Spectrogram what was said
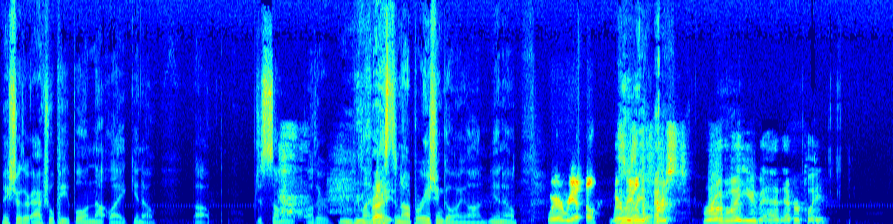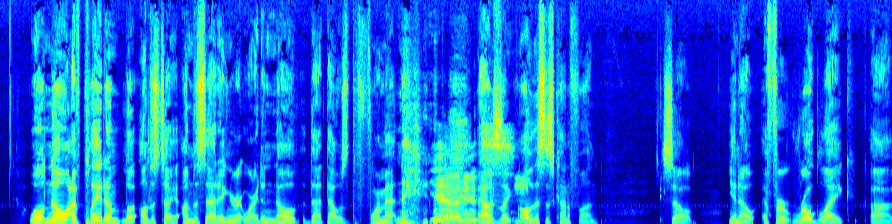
make sure they're actual people and not like you know, uh, just some other clandestine operation going on. You know. We're real. We're Was We're this real. real. the first roguelite you had ever played? Well, no, I've played them. Look, I'll just tell you, I'm just that ignorant where I didn't know that that was the format name. Yeah, I mean, it's, I was like, oh, this is kind of fun. So, you know, for roguelike, uh,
